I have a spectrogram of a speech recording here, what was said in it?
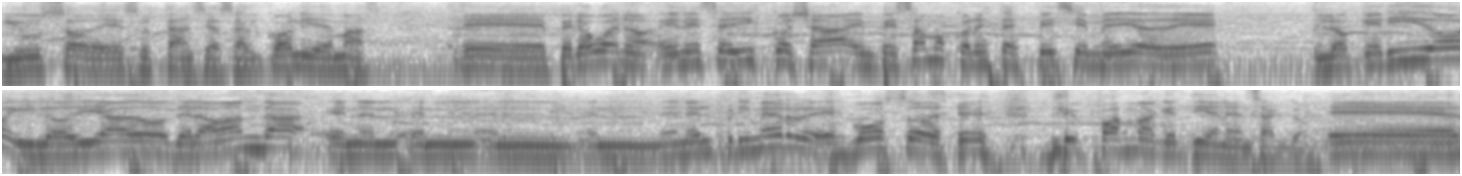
y uso de sustancias, alcohol y demás. Eh, pero bueno, en ese disco ya empezamos con esta especie medio de lo querido y lo odiado de la banda en el, en, en- en- en el primer esbozo de, de fama que tienen. Exacto. Eh,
